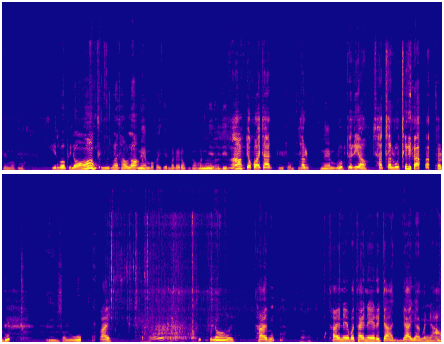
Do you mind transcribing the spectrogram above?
เห็นบ่พี่น้องเห็นบ่พี่น้องถือเนาะเท่าเนาะแหนมบ่เคยเห็นปานใดดอกพี่น้องมันมีที่ดินเอ้าเจะค่อยทัดถือสมสิถ้าแหนมรูปตัวเดียวชัดสรุปตัวเดียวสรุปสรุปไปพี่น้องเอ้ยทายทายแน่บ่ทายแน่ได้อจ้าย่ายยานมันยาว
